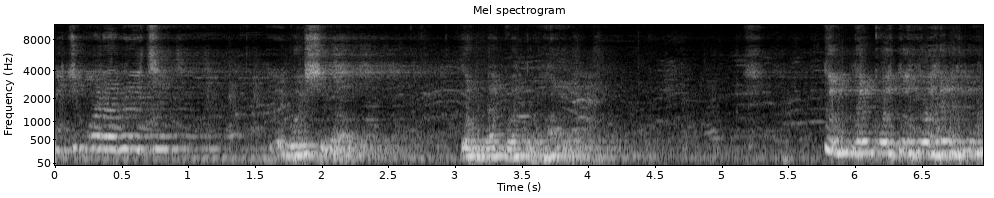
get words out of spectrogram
কিছু করা রয়েছে? তোমরা কত ভালো। তোমরা কত দয়ালু।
